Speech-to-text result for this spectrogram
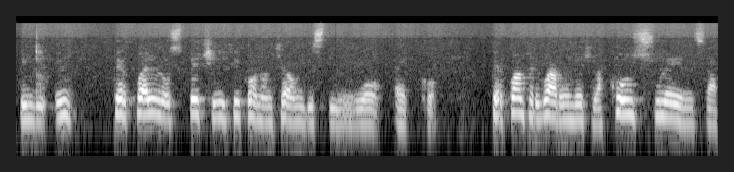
quindi in, per quello specifico non c'è un distinguo. Ecco. Per quanto riguarda invece la consulenza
